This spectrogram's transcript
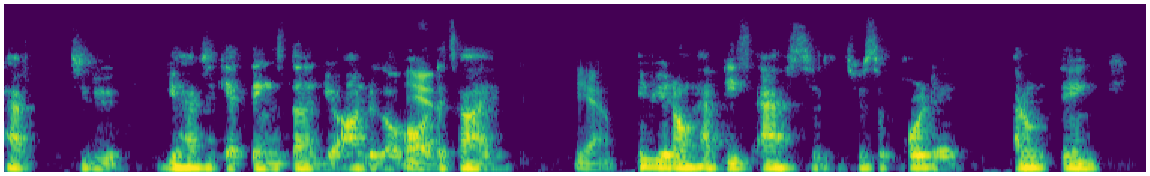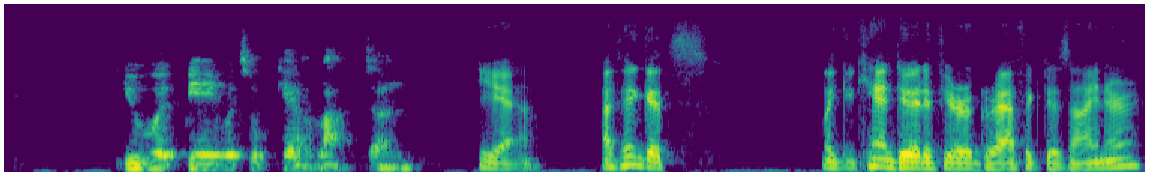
have to do. You have to get things done. You're on the go all Yeah. the time. Yeah. If you don't have these apps to, to support it, I don't think you would be able to get a lot done. Yeah. I think it's like you can't do it if you're a graphic designer,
